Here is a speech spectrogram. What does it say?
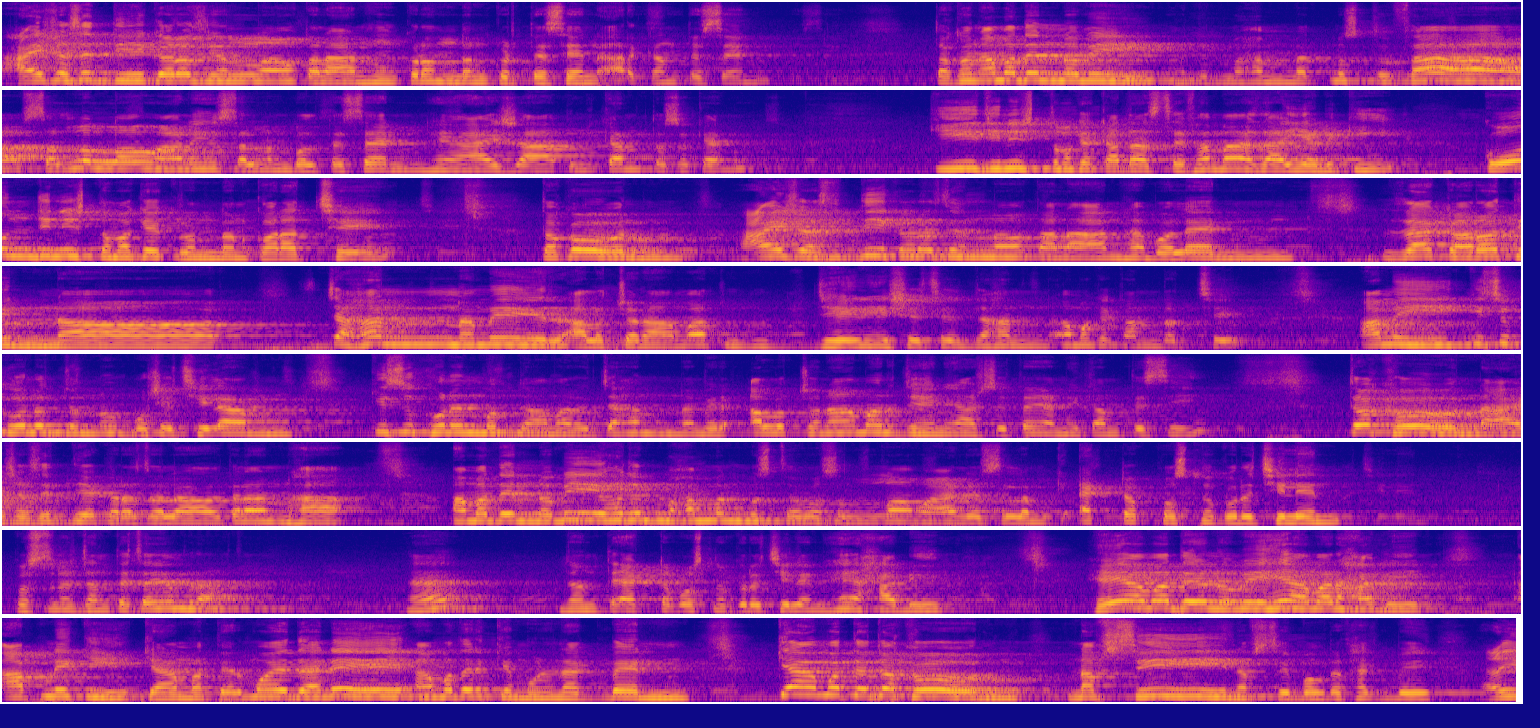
আয়েশা সিদ্দিক রাদিয়াল্লাহু তাআলা আনহু ক্রন্দন করতেছেন আর কাঁদতেছেন। তখন আমাদের নবী হযরত মুহাম্মদ মুস্তাফা সাল্লাল্লাহু আলাইহি সাল্লাম বলতেছেন, হে আয়েশা, তুমি কাঁদতেছো কেন? কি জিনিস তোমাকে কাঁদাচ্ছে? ফামা যাইয়াবি কি কোন জিনিস তোমাকে ক্রন্দন করাচ্ছে? তখন আয়েশা সিদ্দিক তাআলা আনহা বলেন জাকারাতিন্নার জাহান্নামের আলোচনা আমার জেনে এসেছে, জাহান আমাকে কান্দাচ্ছে আমি কিছুক্ষণের জন্য বসেছিলাম, কিছুক্ষণের মধ্যে আমার জাহান্নামের আলোচনা আমার জেনে আসছে, তাই আমি কাঁদতেছি তখন আয়েশা সিদ্দিক আনহা আমাদের নবী হযরত মুহাম্মদ মুস্তাফা সাল্লাল্লাহু আলাইহি সাল্লামকে একটা প্রশ্ন করেছিলেন। প্রশ্ন জানতে চাই আমরা? হ্যাঁ? জানতে একটা প্রশ্ন করেছিলেন, হে হাবিব, হে আমাদের নবী, হে আমার হাবিব, আপনি কি কেয়ামতের ময়দানে আমাদেরকে মনে রাখবেন? কেয়ামতে যখন নফসি নফসি বলতে থাকবে,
